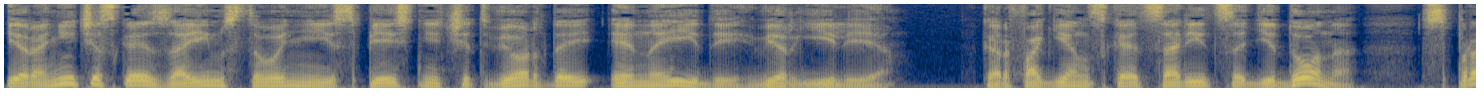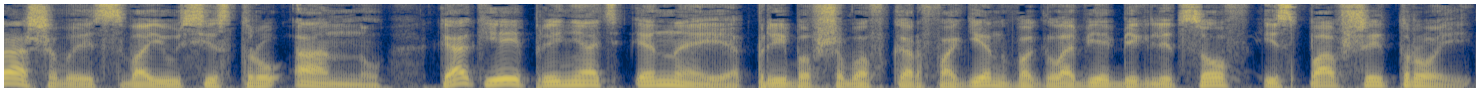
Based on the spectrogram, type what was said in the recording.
Ироническое заимствование из песни четвертой Энеиды Вергилия. Карфагенская царица Дидона спрашивает свою сестру Анну, как ей принять Энея, прибывшего в Карфаген во главе беглецов и спавшей Трои.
